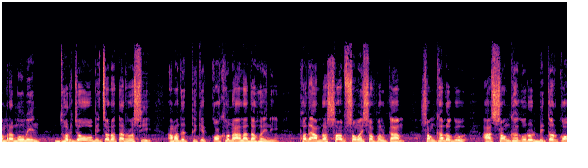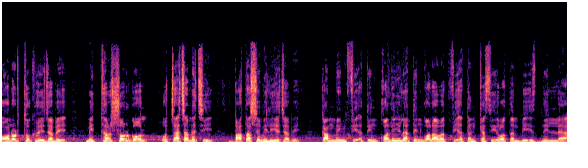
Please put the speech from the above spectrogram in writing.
আমরা মুমিন, ধৈর্য ও অবিচলতার রশি, আমাদের থেকে কখনো আলাদা হয়নি। ফলে আমরা সব সময় সফল কাম, সংখ্যালঘু, আর সংখ্যাগুরুর বিতর্ক অনর্থক হয়ে যাবে, মিথ্যার সরগোল ও চাচামেচি বাতাসে মিলিয়ে যাবে। কাম্মিং ফিয়াতিং কলিলাতিন গলাবাত ফিয়াতান কাসিরতান বিইজনিল্লাহ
